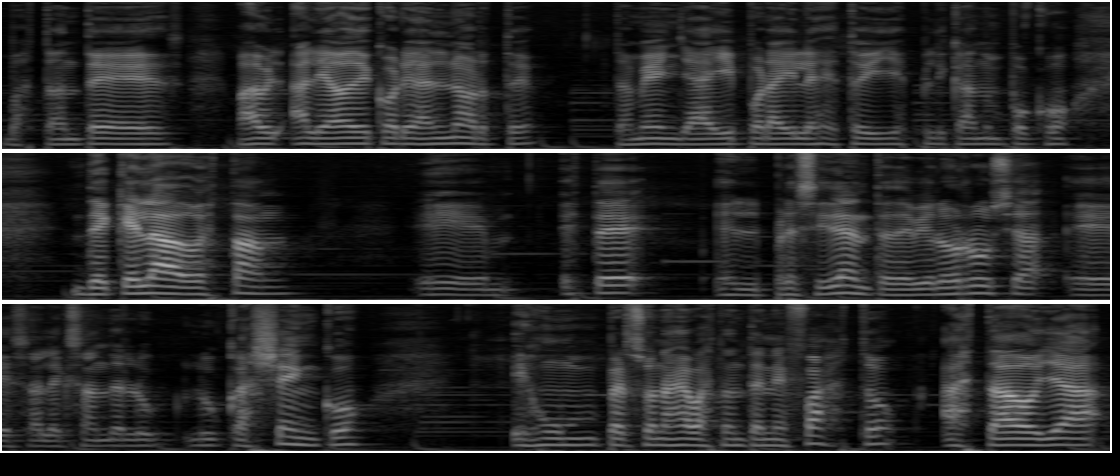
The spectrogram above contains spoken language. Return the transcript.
bastante aliado de Corea del Norte, también ya ahí por ahí les estoy explicando un poco de qué lado están. Eh, este, el presidente de Bielorrusia es Alexander Lu- Lukashenko, es un personaje bastante nefasto. ha estado ya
